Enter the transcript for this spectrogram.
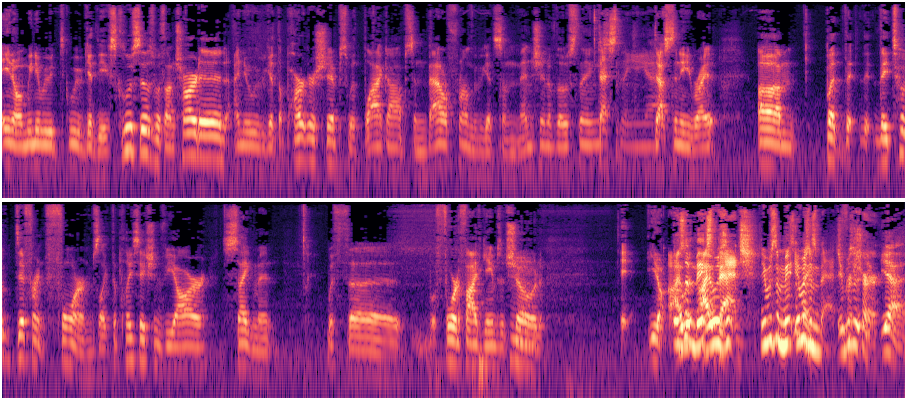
you know, we knew we would, we would get the exclusives with Uncharted. I knew we would get the partnerships with Black Ops and Battlefront. We would get some mention of those things. Destiny. Yeah. Destiny, right? Um, but th- th- they took different forms, like the PlayStation VR segment with the four to five games it showed. It, you know, Hmm. was I a mixed I was, batch. It was a mi- It it was was a a mixed batch, it was for a, sure. yeah,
